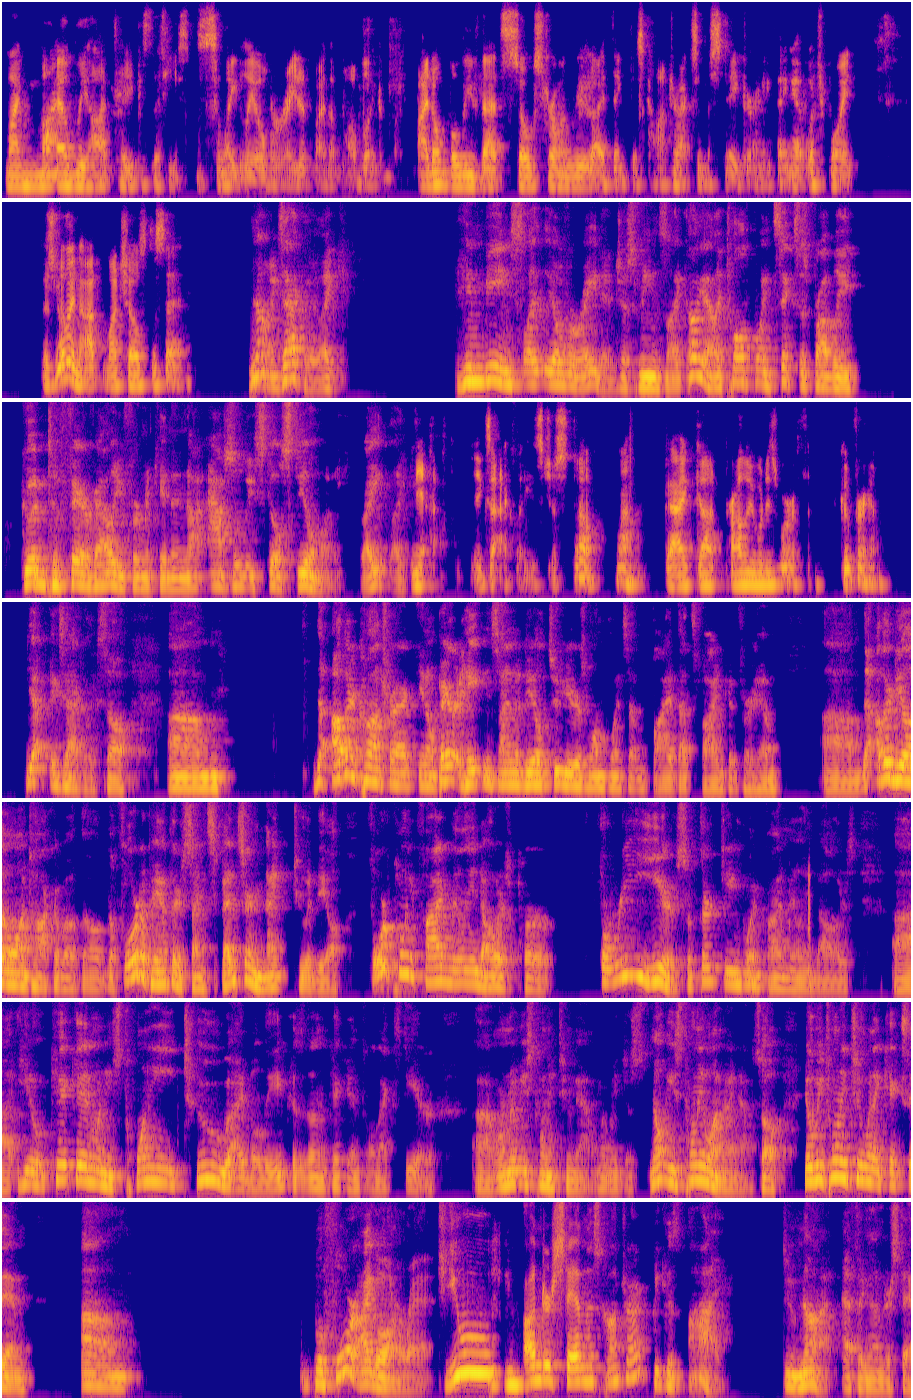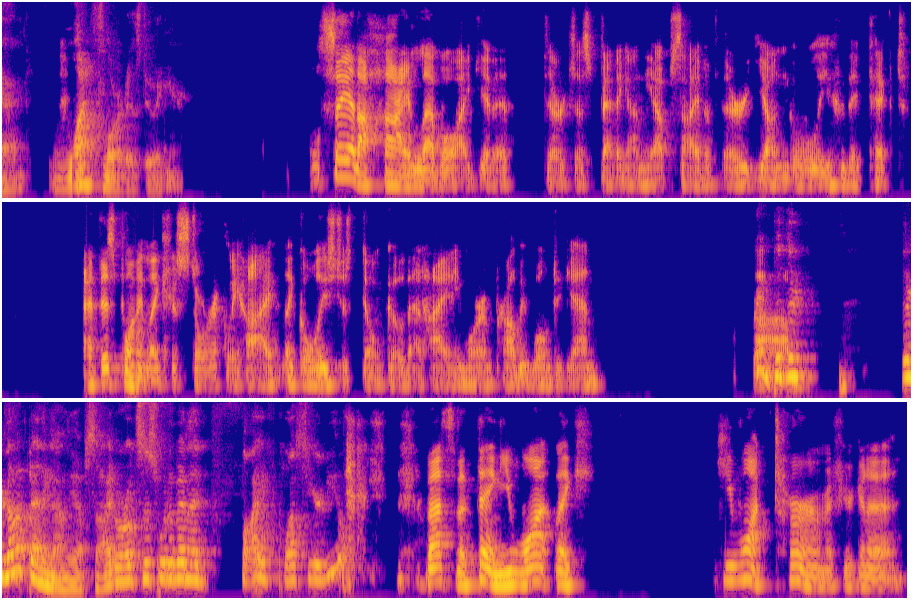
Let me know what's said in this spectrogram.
my mildly hot take is that he's slightly overrated by the public. I don't believe that so strongly that I think this contract's a mistake or anything. At which point, there's really not much else to say. No, exactly. Like him being slightly overrated just means like, oh yeah, like 12.6 is probably good to fair value for MacKinnon, not absolutely still steal money, right? Like, yeah, exactly. He's just, oh, wow, guy got probably what he's worth. Good for him. Yeah, exactly. So, um, the other contract, you know, Barrett Hayton signed a deal, two years, 1.75. That's fine. Good for him. Um, the other deal I want to talk about, though, the Florida Panthers signed Spencer Knight to a deal, $4.5 million per three years. So $13.5 million. Uh, he'll kick in when he's 22, I believe, because it doesn't kick in until next year. Uh, or maybe he's 22 now. Let me just, no, he's 21 right now. So he'll be 22 when it kicks in. Um, before I go on a rant, do you mm-hmm. understand this contract? Because I do not effing understand what Florida is doing here. We'll say at a high level, I get it. They're just betting on the upside of their young goalie who they picked at this point, like historically high. Like goalies just don't go that high anymore and probably won't again. Right, but um, they're they're not betting on the upside, or else this would have been a five plus year deal. That's the thing. You want like you want term if you're gonna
